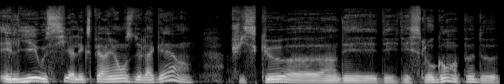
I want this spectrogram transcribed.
est lié aussi à l'expérience de la guerre, puisque euh, un des, slogans un peu de,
